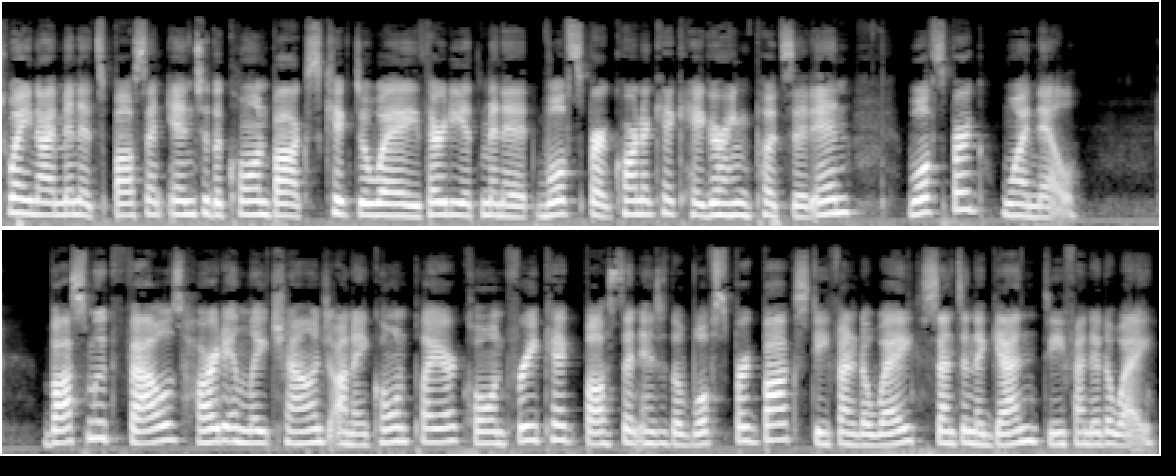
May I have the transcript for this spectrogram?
29 minutes, ball sent into the Köln box, kicked away. 30th minute, Wolfsburg corner kick. Hegering puts it in. Wolfsburg 1-0. Wassmuth fouls hard and late challenge on a Köln player. Köln free kick. Boston into the Wolfsburg box. Defended away. Sent in again. Defended away.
